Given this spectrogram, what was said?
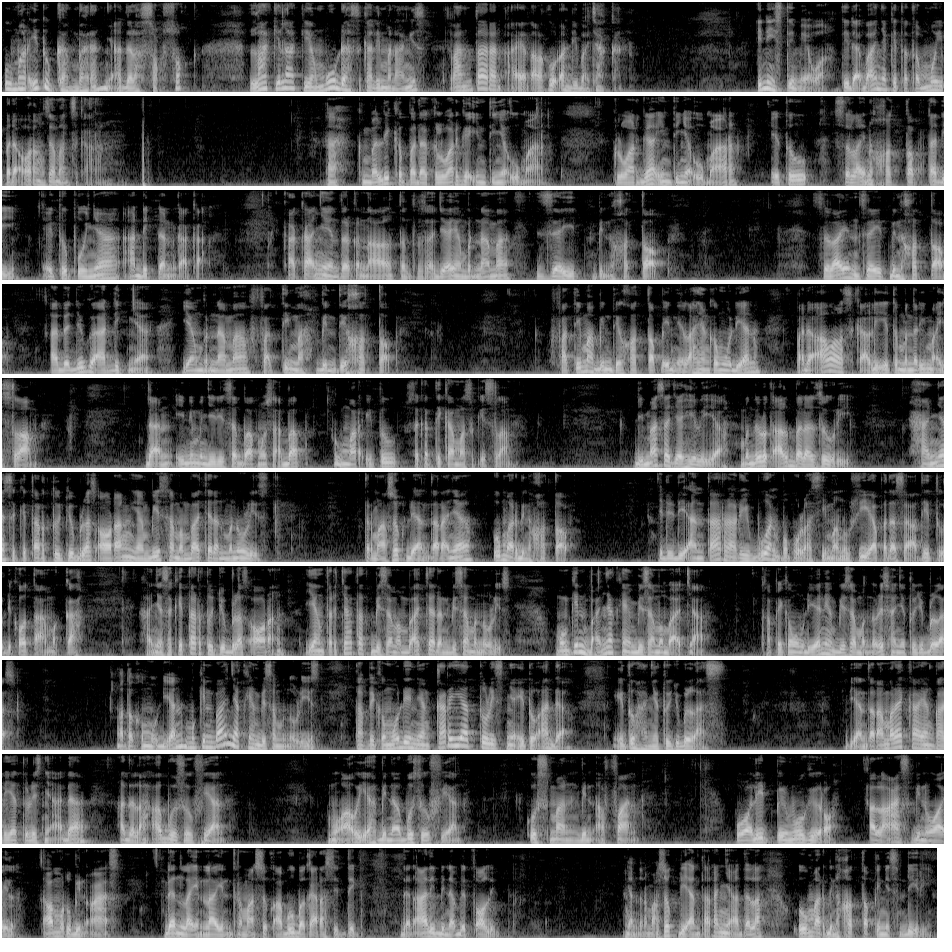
Umar itu gambarannya adalah sosok laki-laki yang mudah sekali menangis lantaran ayat Al-Quran dibacakan. Ini istimewa, tidak banyak kita temui pada orang zaman sekarang. Nah, kembali kepada keluarga intinya Umar. Keluarga intinya Umar itu selain Khattab tadi, itu punya adik dan kakak. Kakaknya yang terkenal tentu saja yang bernama Zaid bin Khattab. Selain Zaid bin Khattab, ada juga adiknya yang bernama Fatimah binti Khattab. Fatimah binti Khattab inilah yang kemudian pada awal sekali itu menerima Islam. Dan ini menjadi sebab musabab Umar itu seketika masuk Islam. Di masa jahiliyah, menurut Al-Balazuri, hanya sekitar 17 orang yang bisa membaca dan menulis. Termasuk di antaranya Umar bin Khattab. Jadi di antara ribuan populasi manusia pada saat itu di kota Mekah, hanya sekitar 17 orang yang tercatat bisa membaca dan bisa menulis. Mungkin banyak yang bisa membaca, tapi kemudian yang bisa menulis hanya 17. Atau kemudian mungkin banyak yang bisa menulis, tapi kemudian yang karya tulisnya itu ada, itu hanya 17. Di antara mereka yang karya tulisnya ada adalah Abu Sufyan, Muawiyah bin Abu Sufyan, Utsman bin Affan, Walid bin Mughirah, Al-As bin Wail, Amr bin As, dan lain-lain termasuk Abu Bakar Siddiq dan Ali bin Abi Thalib. Yang termasuk di antaranya adalah Umar bin Khattab ini sendiri.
